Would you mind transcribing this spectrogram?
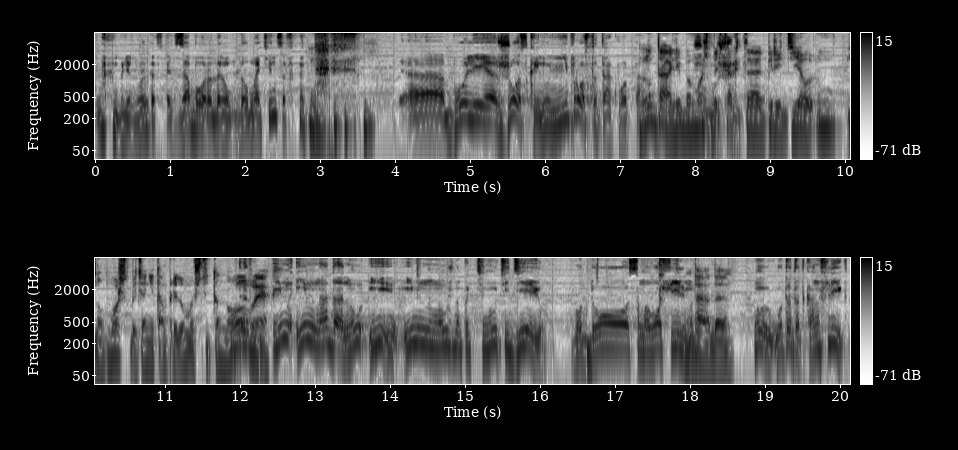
блин, можно так сказать, забора дал- далматинцев Э, более жесткой, ну не просто так вот. Там, ну да, либо может быть как-то передел, ну может быть они там придумают что-то новое. Да, им им надо, ну и именно нужно подтянуть идею вот до самого фильма. Да, да. Ну вот этот конфликт.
